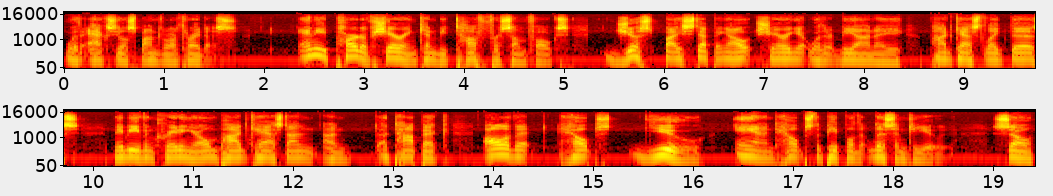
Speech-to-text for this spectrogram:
with axial spondyloarthritis any part of sharing can be tough for some folks just by stepping out sharing it whether it be on a podcast like this maybe even creating your own podcast on on a topic all of it helps you and helps the people that listen to you. So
